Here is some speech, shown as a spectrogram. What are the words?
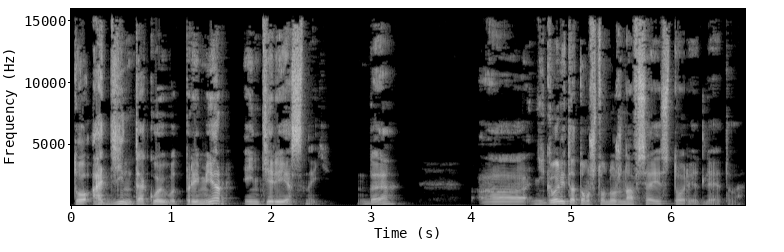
то один такой вот пример интересный, да, а, не говорит о том, что нужна вся история для этого.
